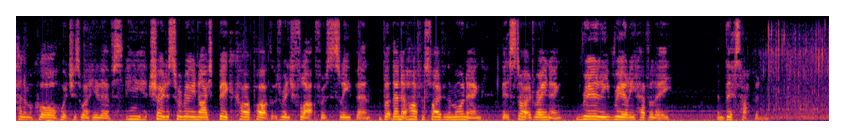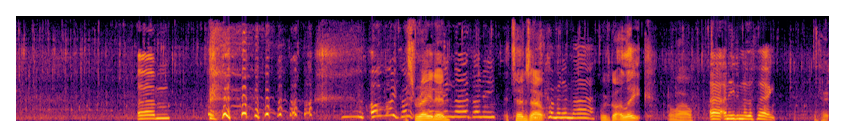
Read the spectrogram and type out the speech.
Penamacor, which is where he lives. He showed us to a really nice big car park that was really flat for us to sleep in. But then at half past five in the morning, it started raining really, really heavily, and this happened. Um. oh my god! It's raining. Coming in there. It turns out. It's coming in there. we've got a leak. Oh wow. Uh, I need another thing. Okay.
